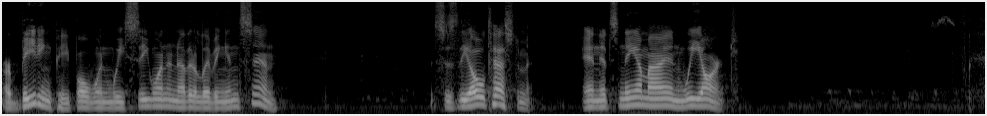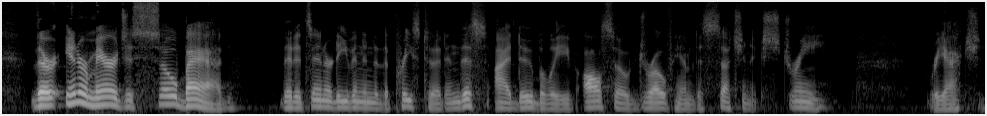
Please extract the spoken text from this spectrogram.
or beating people when we see one another living in sin. This is the Old Testament, and it's Nehemiah, and we aren't. Their intermarriage is so bad that it's entered even into the priesthood, and this, I do believe, also drove him to such an extreme reaction.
